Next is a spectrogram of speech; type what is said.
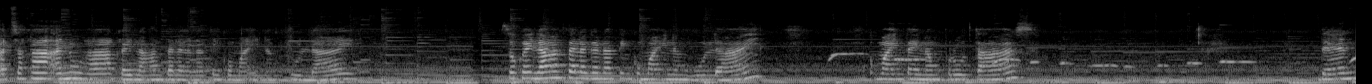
At saka ano ha, kailangan talaga natin kumain ng gulay. So, kailangan talaga natin kumain ng gulay. Kumain tayo ng prutas. Then,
